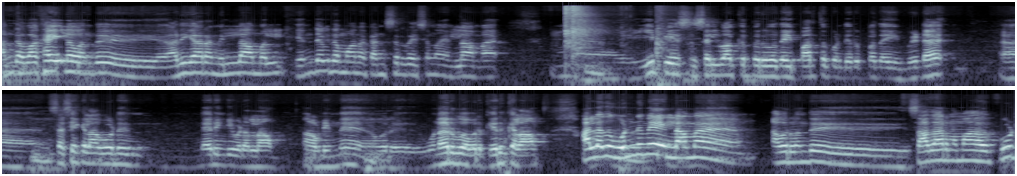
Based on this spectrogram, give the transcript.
அந்த வகையில வந்து அதிகாரம் இல்லாமல் எந்த விதமான கன்சிடரேஷனும் இல்லாம இபிஎஸ் செல்வாக்கு பெறுவதை பார்த்து கொண்டிருப்பதை விட சசிகலாவோடு நெருங்கி விடலாம் அப்படின்னு ஒரு உணர்வு அவருக்கு இருக்கலாம். அல்லது ஒண்ணுமே இல்லாம அவர் வந்து சாதாரணமாக கூட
